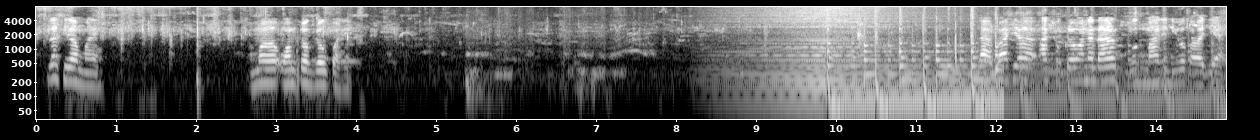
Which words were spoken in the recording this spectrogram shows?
કેટલા સીવા મળે. આમાં ઓમ જવું પડે. આ છોકરાઓના દાળ દૂધ મારે દીવો કરવા ગયા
